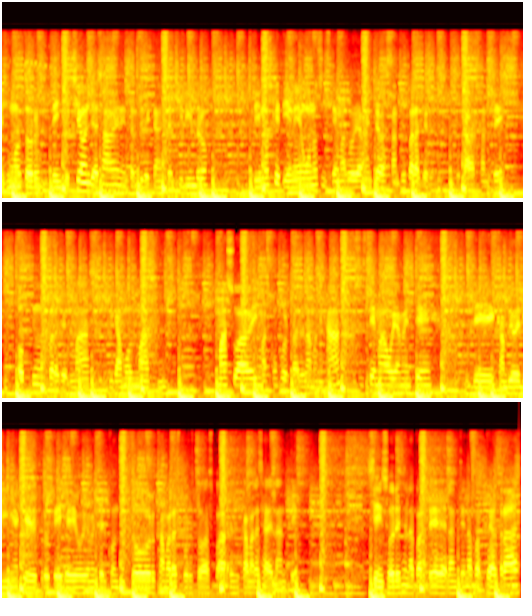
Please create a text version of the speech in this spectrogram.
es un motor de inyección, ya saben, entran directamente al cilindro. Vimos que tiene unos sistemas obviamente bastante para hacer, bastante óptimos para hacer más, digamos, más, más suave y más confortable la manejada. Un sistema obviamente de cambio de línea que protege obviamente el conductor, cámaras por todas partes, cámaras adelante, sensores en la parte de adelante, en la parte de atrás,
